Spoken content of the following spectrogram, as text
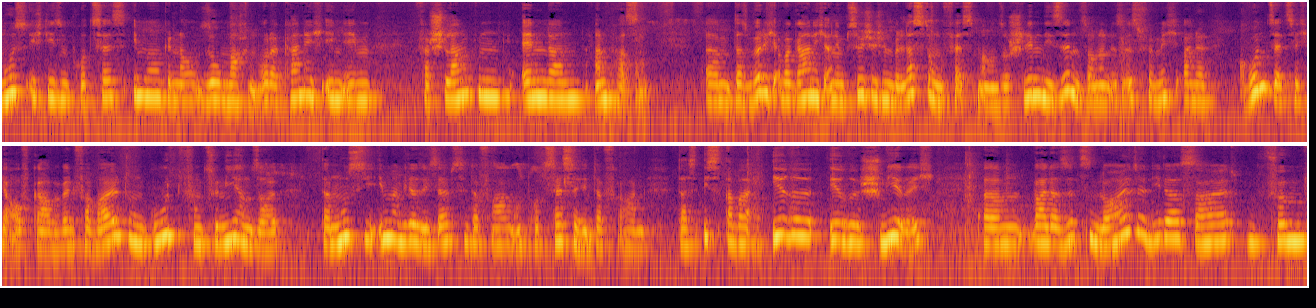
muss ich diesen Prozess immer genau so machen oder kann ich ihn eben verschlanken, ändern, anpassen. Ähm, das würde ich aber gar nicht an den psychischen Belastungen festmachen, so schlimm die sind, sondern es ist für mich eine grundsätzliche Aufgabe. Wenn Verwaltung gut funktionieren soll, dann muss sie immer wieder sich selbst hinterfragen und Prozesse hinterfragen. Das ist aber irre, irre schwierig, ähm, weil da sitzen Leute, die das seit 5,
